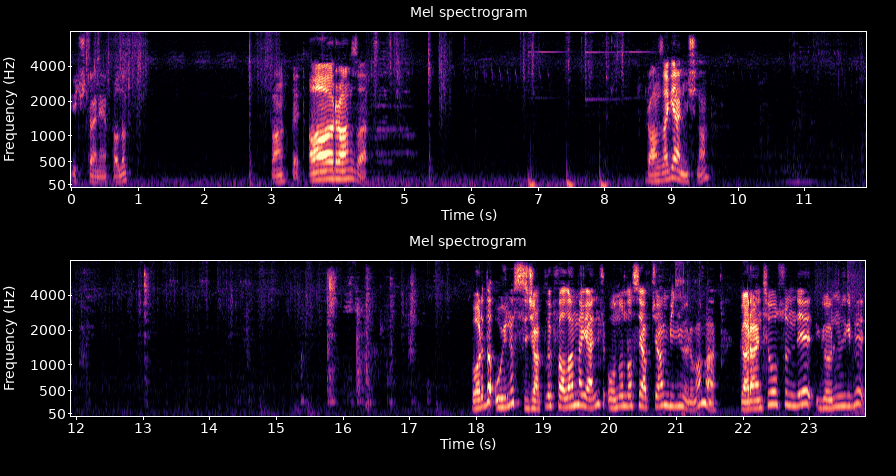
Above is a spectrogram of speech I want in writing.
Üç tane yapalım. Bankbet. Aa Ranza. Ranza gelmiş lan. Arada oyuna sıcaklık falan da gelmiş. Onu nasıl yapacağımı bilmiyorum ama garanti olsun diye gördüğünüz gibi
